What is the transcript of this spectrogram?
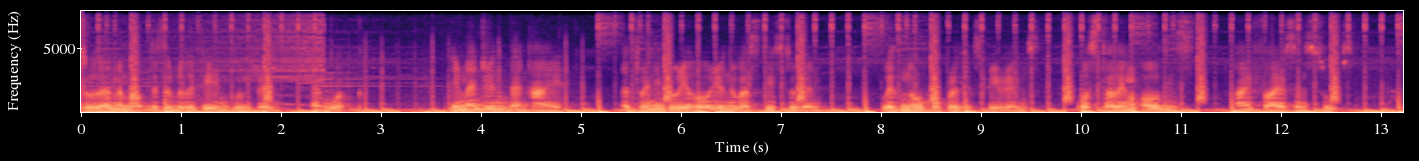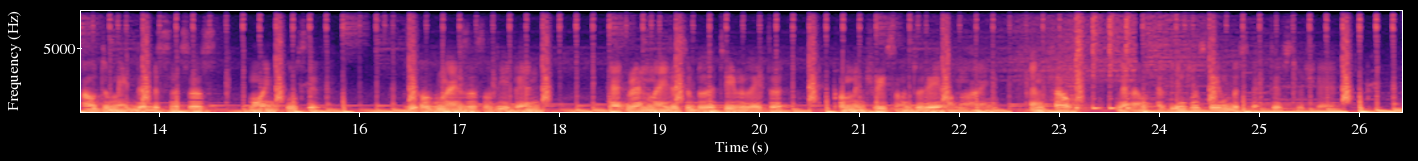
to learn about disability inclusion at work. Imagine that I, a 22-year-old university student with no corporate experience, was telling all these high flyers in suits how to make their businesses more inclusive. The organizers of the event had read my disability-related commentaries on Today Online and felt that I would have interesting perspectives to share.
